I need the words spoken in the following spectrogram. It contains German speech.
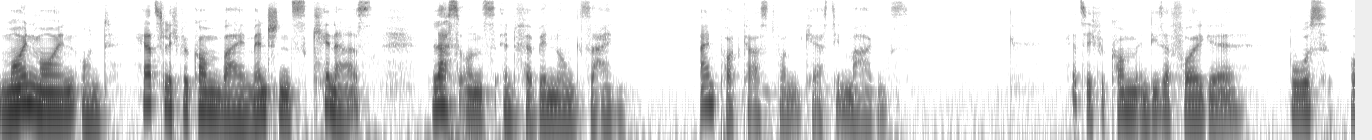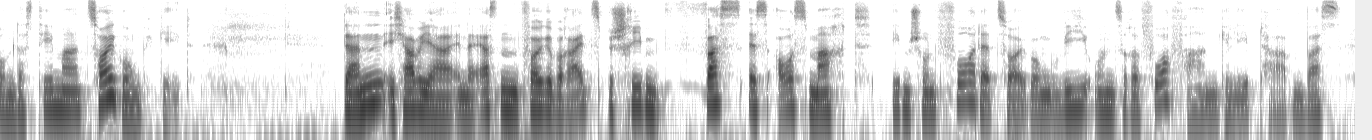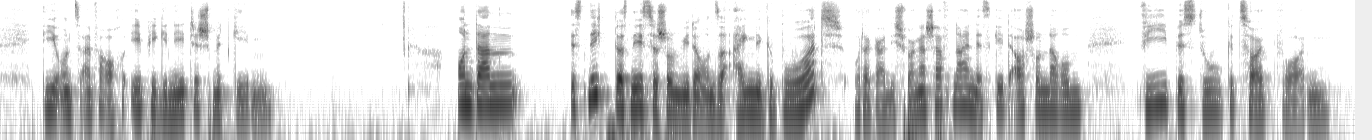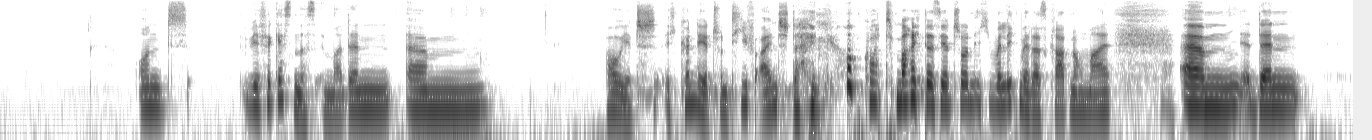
Moin, moin und herzlich willkommen bei Menschenskinners. Lass uns in Verbindung sein. Ein Podcast von Kerstin Magens. Herzlich willkommen in dieser Folge, wo es um das Thema Zeugung geht. Dann, ich habe ja in der ersten Folge bereits beschrieben, was es ausmacht, eben schon vor der Zeugung, wie unsere Vorfahren gelebt haben, was die uns einfach auch epigenetisch mitgeben. Und dann ist nicht das nächste schon wieder unsere eigene Geburt oder gar die Schwangerschaft. Nein, es geht auch schon darum, wie bist du gezeugt worden. Und wir vergessen das immer, denn ähm, oh jetzt, ich könnte jetzt schon tief einsteigen. Oh Gott, mache ich das jetzt schon? Ich überlege mir das gerade noch mal, ähm, denn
